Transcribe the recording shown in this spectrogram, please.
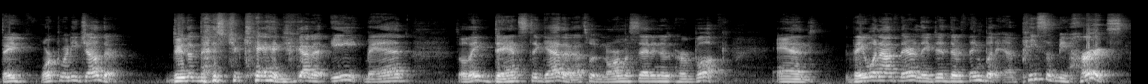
They worked with each other. Do the best you can. You gotta eat, man. So they danced together. That's what Norma said in her book. And they went out there and they did their thing, but a piece of me hurts.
